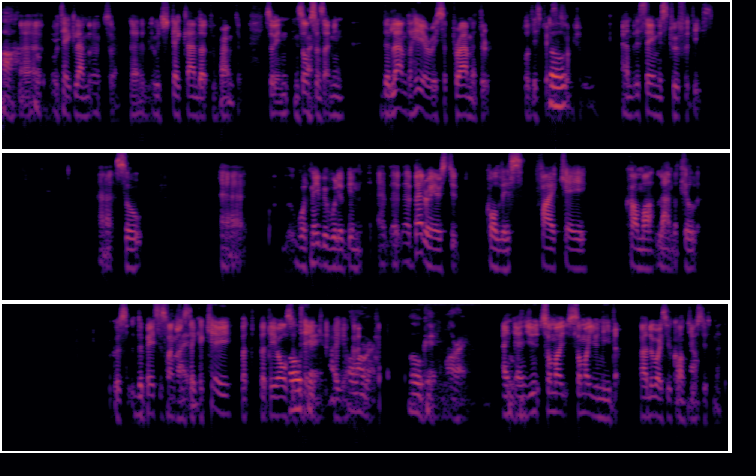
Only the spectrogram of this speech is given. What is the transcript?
ah, uh, okay. take lambda, sorry, uh, which take lambda a parameter. So in, in some right. sense, I mean, the lambda here is a parameter for this basis so, function. And the same is true for these. Uh, so uh, what maybe would have been a, a, better here is to call this phi k comma lambda tilde. Because the basis functions right. take a k, but but they also okay. take eigenvalue. All right. Okay. All right. And okay. and you somehow somehow you need them. Otherwise, you can't yeah. use this method.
